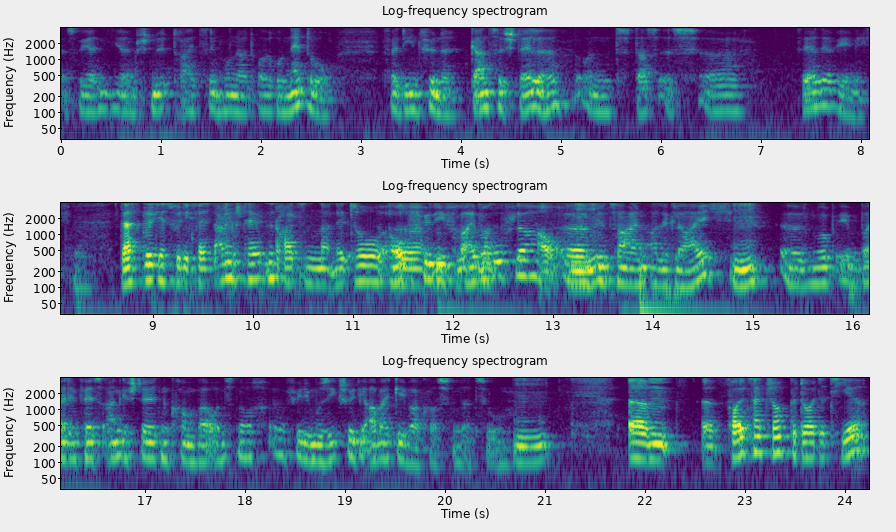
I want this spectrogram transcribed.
es werden hier im Schnitt 1300 Euro netto verdient für eine ganze Stelle und das ist äh, sehr, sehr wenig. Ne? Das gilt jetzt für die Festangestellten, 1300 netto. Auch äh, für die Freiberufler. Auch. Äh, mhm. Wir zahlen alle gleich. Mhm. Äh, nur eben bei den Festangestellten kommen bei uns noch äh, für die Musikschule die Arbeitgeberkosten dazu. Mhm. Ähm, äh, Vollzeitjob bedeutet hier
